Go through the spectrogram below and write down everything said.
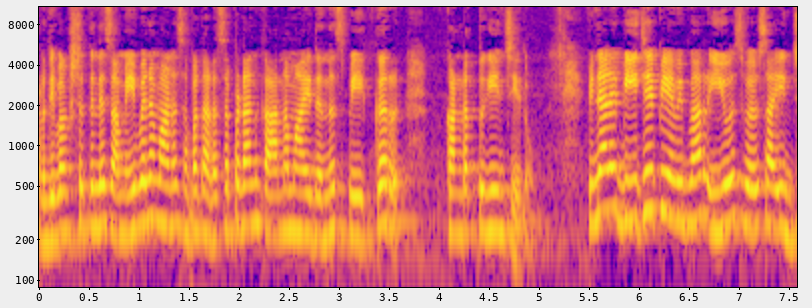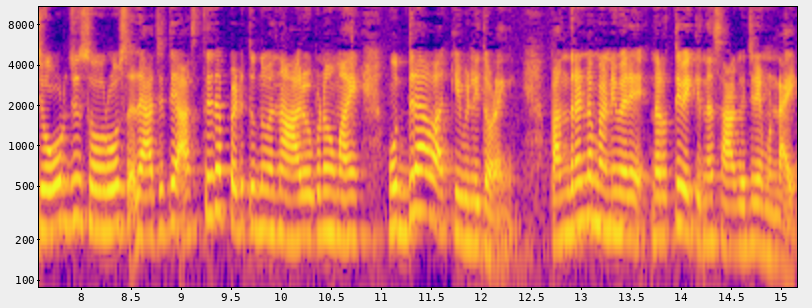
പ്രതിപക്ഷത്തിന്റെ സമീപനമാണ് സഭ തടസ്സപ്പെടാൻ കാരണമായതെന്ന് സ്പീക്കർ കണ്ടെത്തുകയും ചെയ്തു. പിന്നാലെ ബി ജെ പി എംപിമാർ യു എസ് വ്യവസായി ജോർജ് സോറോസ് രാജ്യത്തെ അസ്ഥിരപ്പെടുത്തുന്നുവെന്ന ആരോപണവുമായി മുദ്രാവാക്യ വിളി തുടങ്ങി. പന്ത്രണ്ട് മണിവരെ നിർത്തിവെക്കുന്ന സാഹചര്യമുണ്ടായി.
